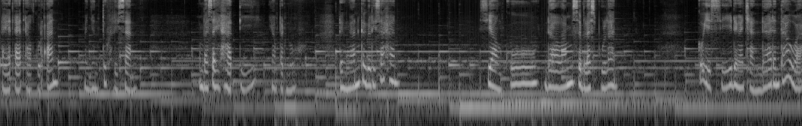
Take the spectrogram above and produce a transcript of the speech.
ayat-ayat Al-Quran menyentuh lisan Membasahi hati yang penuh dengan kegelisahan Siangku dalam 11 bulan Kuisi dengan canda dan tawa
